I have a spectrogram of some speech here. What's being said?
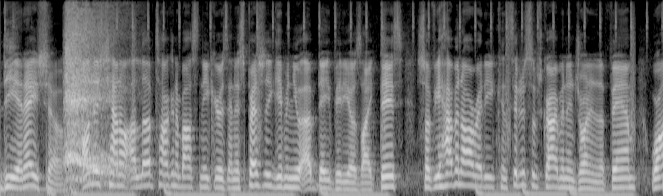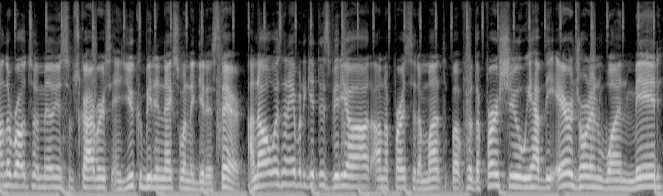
DNA show. On this channel, I love talking about sneakers and especially giving you update videos like this. So if you haven't already, consider subscribing and joining the fam. We're on the road to a million subscribers and you could be the next one to get us there. I know I wasn't able to get this video out on the first of the month, but for the first shoe, we have the Air Jordan 1 Mid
